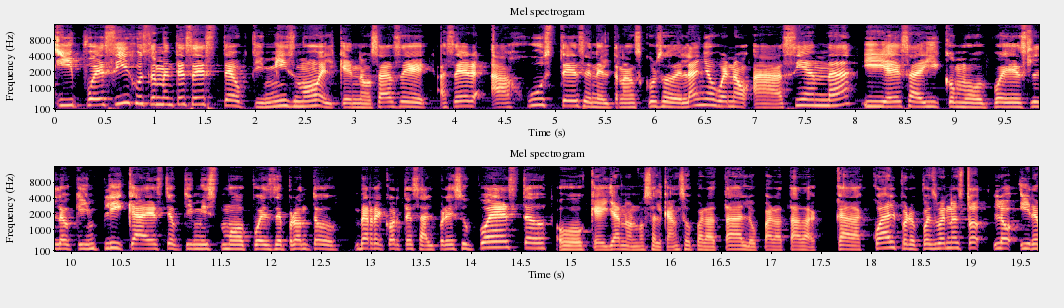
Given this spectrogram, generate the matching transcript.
Y pues sí, justamente es este optimismo el que nos hace hacer ajustes en el transcurso del año, bueno, a Hacienda. Y es ahí como pues lo que implica este optimismo pues de pronto ver recortes al presupuesto o que ya no nos alcanzó para tal o para cada, cada cual, pero pues bueno, esto lo iremos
